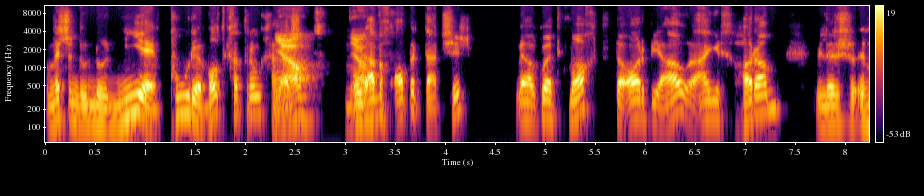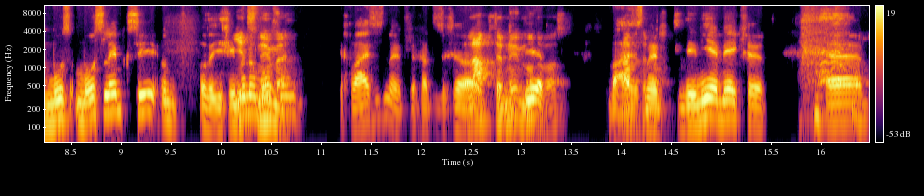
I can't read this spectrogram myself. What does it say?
Und weißt du, wenn du noch nie pure Wodka getrunken hast ja. Ja. und einfach abgetatscht ja, gut gemacht. Der Arbi auch, eigentlich Haram, weil er ist ein Mus Muslim war und, oder ist immer Jetzt noch Muslim. Ich weiß es nicht. Vielleicht hat er sich ja Lebt er nicht mehr, oder was? Weiß es nicht. Ich habe nie mehr gehört. ähm,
